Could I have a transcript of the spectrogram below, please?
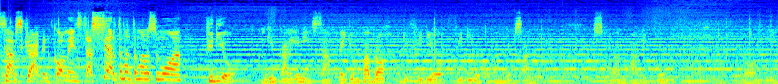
subscribe dan komen, serta share teman-teman semua video game kali ini. Sampai jumpa bro di video-video tukang game selanjutnya. Assalamualaikum warahmatullahi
